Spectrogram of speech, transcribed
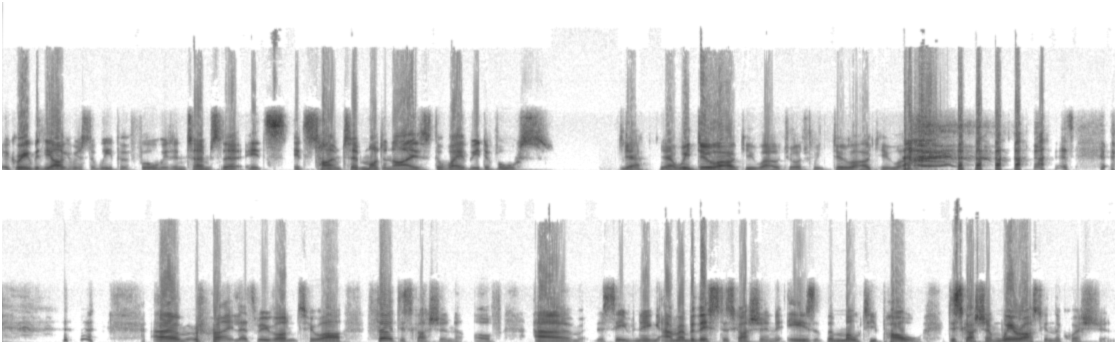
agree with the arguments that we put forward in terms that it's it's time to modernize the way we divorce. Yeah, yeah, we do argue well, George. We do argue well. Um, right, let's move on to our third discussion of um, this evening. And remember, this discussion is the multi poll discussion. We're asking the question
